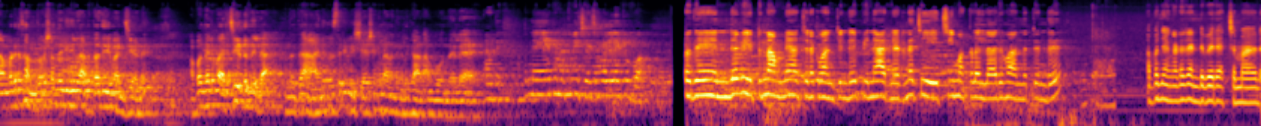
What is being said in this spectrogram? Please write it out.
നമ്മുടെ ഒരു സന്തോഷം എന്ന രീതിയിൽ നടത്താൻ തീരുമാനിച്ചാണ് അപ്പൊ എന്തായാലും വരച്ചു കിട്ടുന്നില്ല. ഇന്നത്തെ ആനിവേഴ്സറി വിശേഷങ്ങളാണ് നിങ്ങൾ കാണാൻ പോകുന്നത് അല്ലേ? അതെ. അപ്പൊ നേരെ നമുക്ക് വിശേഷങ്ങളിലേക്ക് പോവാം. അതെ എന്റെ വീട്ടിൽ നിന്ന് അമ്മയും അച്ഛനൊക്കെ വന്നിട്ടുണ്ട്. പിന്നെ അരുണേട്ടന്റെ ചേച്ചി മക്കളെല്ലാരും വന്നിട്ടുണ്ട്. അപ്പം ഞങ്ങളുടെ രണ്ടുപേരെ അച്ഛന്മാർ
